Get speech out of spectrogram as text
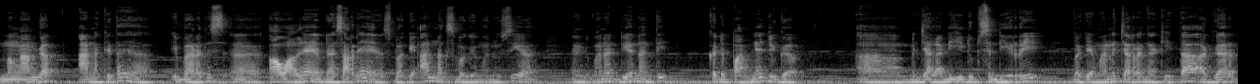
menganggap anak kita ya ibaratnya eh, awalnya ya dasarnya ya sebagai anak sebagai manusia yang di mana dia nanti ke depannya juga eh, menjalani hidup sendiri bagaimana caranya kita agar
